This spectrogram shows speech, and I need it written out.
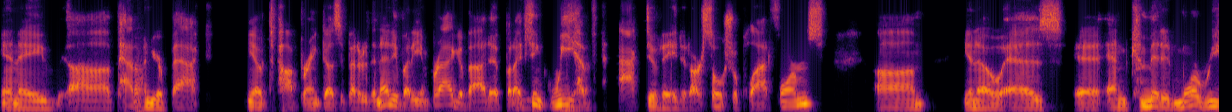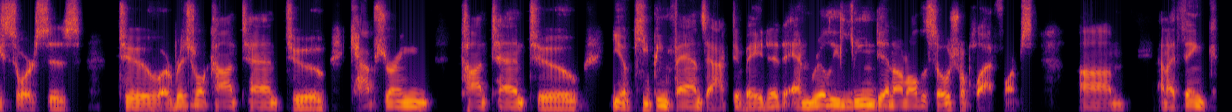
in a uh, pat on your back you know top rank does it better than anybody and brag about it but i think we have activated our social platforms um, you know as and committed more resources to original content to capturing content to you know keeping fans activated and really leaned in on all the social platforms. Um, and i think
